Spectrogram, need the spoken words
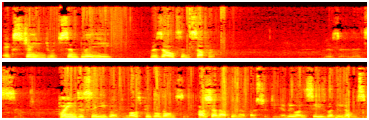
exchange which simply results in suffering. It's, it's plain to see, but most people don't see. Pashanapina pashyati. Everyone sees, but they don't see.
